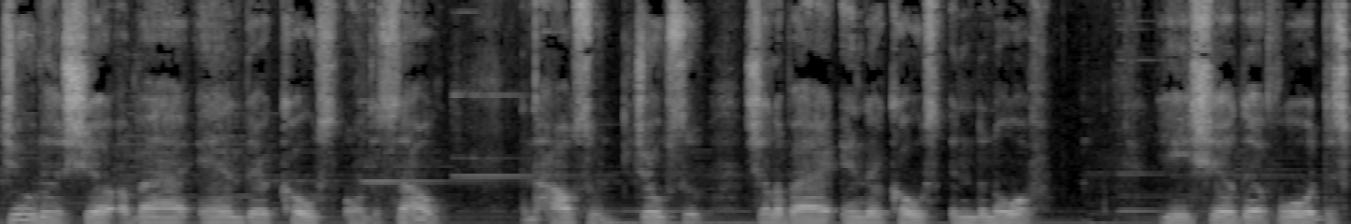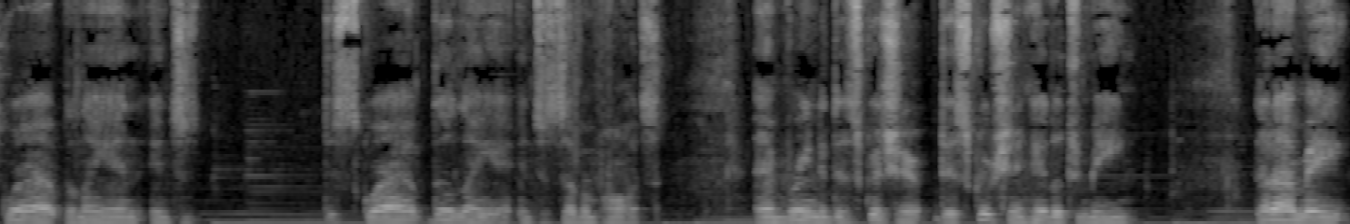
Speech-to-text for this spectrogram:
Judah shall abide in their coast on the south, and the house of Joseph shall abide in their coast in the north. Ye shall therefore describe the land into describe the land into seven parts, and bring the description, description hither to me, that I may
